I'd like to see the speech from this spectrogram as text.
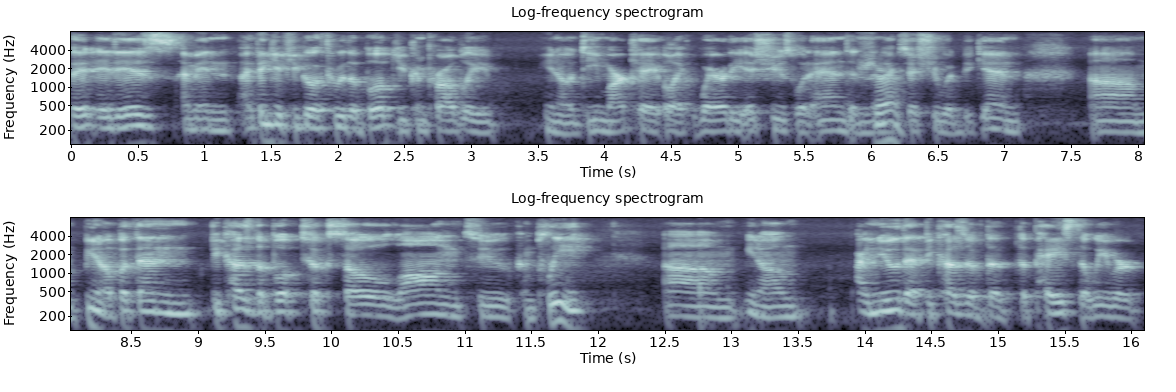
it is. I mean, I think if you go through the book, you can probably you know demarcate like where the issues would end and sure. the next issue would begin. Um, you know, but then because the book took so long to complete, um, you know, I knew that because of the the pace that we were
